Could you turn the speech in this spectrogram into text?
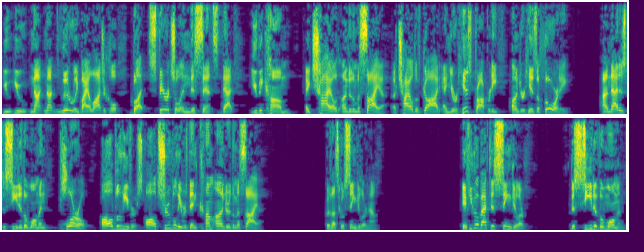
You, you, not, not literally biological, but spiritual in this sense, that you become a child under the Messiah, a child of God, and you're his property under his authority. And that is the seed of the woman, plural. All believers, all true believers then come under the Messiah. But let's go singular now. If you go back to singular, the seed of the woman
